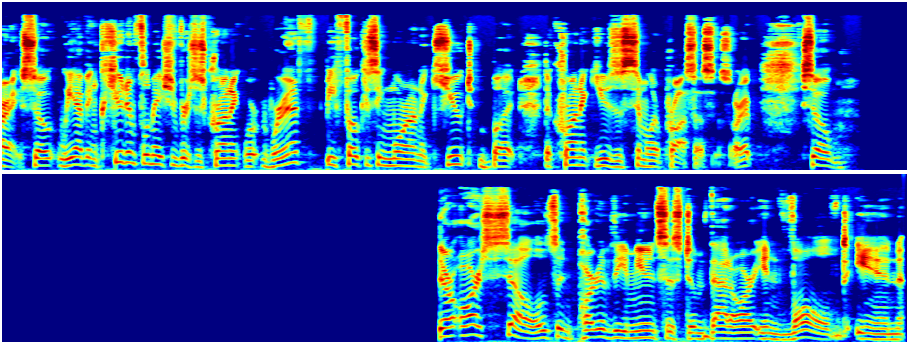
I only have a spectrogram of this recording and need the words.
All right so we have acute inflammation versus chronic. We're, we're going to be focusing more on acute but the chronic uses similar processes all right? So there are cells and part of the immune system that are involved in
